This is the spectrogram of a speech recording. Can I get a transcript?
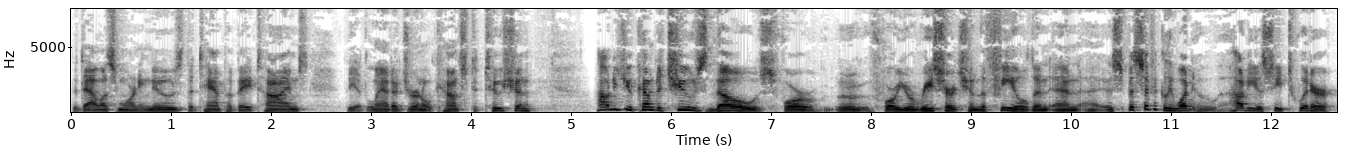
the Dallas Morning News, the Tampa Bay Times, the Atlanta Journal Constitution, how did you come to choose those for uh, for your research in the field, and and uh, specifically, what how do you see Twitter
